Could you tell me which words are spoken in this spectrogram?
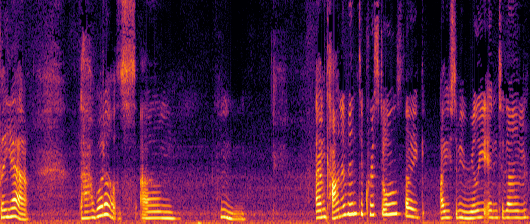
but yeah. Uh, what else? Um, hmm. I'm kind of into crystals. Like, I used to be really into them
